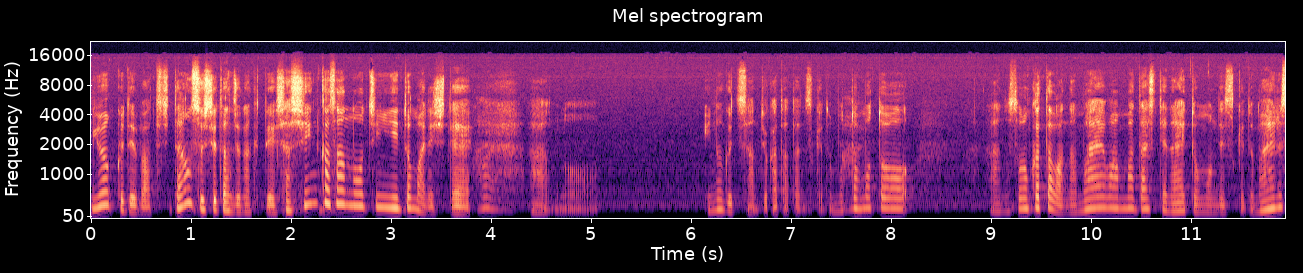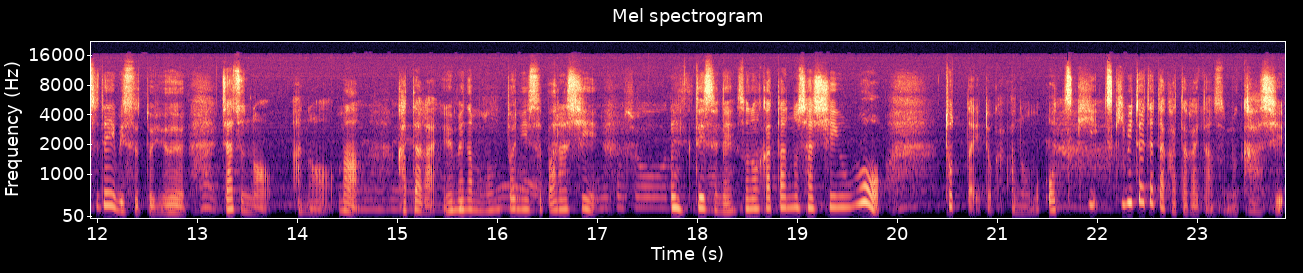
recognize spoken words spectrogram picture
ニューヨークでは私ダンスしてたんじゃなくて写真家さんのお家に寝泊まりしてはい。あの井ノ口さんという方だったんですけどもともとあのその方は名前はあんま出してないと思うんですけどマイルス・デイビスというはい。ジャズのあの、まあ、方が有名なもう本当に素晴らしいうん、ですね。その方の写真を撮ったりとかあのお付き付き人やってた方がいたんです昔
